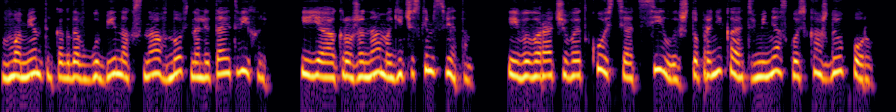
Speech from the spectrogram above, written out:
в моменты, когда в глубинах сна вновь налетает вихрь, и я окружена магическим светом, и выворачивает кости от силы, что проникает в меня сквозь каждую пору.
